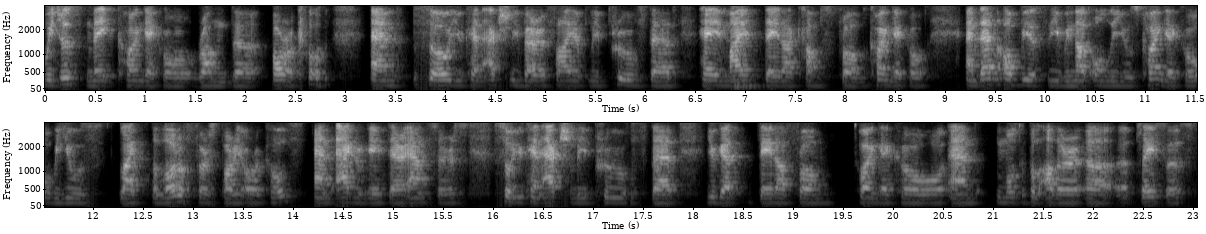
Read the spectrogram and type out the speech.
we just make CoinGecko run the Oracle. And so you can actually verifiably prove that, hey, my data comes from CoinGecko. And then obviously we not only use CoinGecko, we use like a lot of first party oracles and aggregate their answers. So you can actually prove that you get data from CoinGecko and multiple other uh, places.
